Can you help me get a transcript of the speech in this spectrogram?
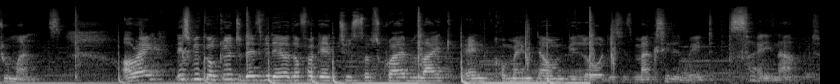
two months. Alright, this will conclude today's video. Don't forget to subscribe, like, and comment down below. This is Maxilimite signing out.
